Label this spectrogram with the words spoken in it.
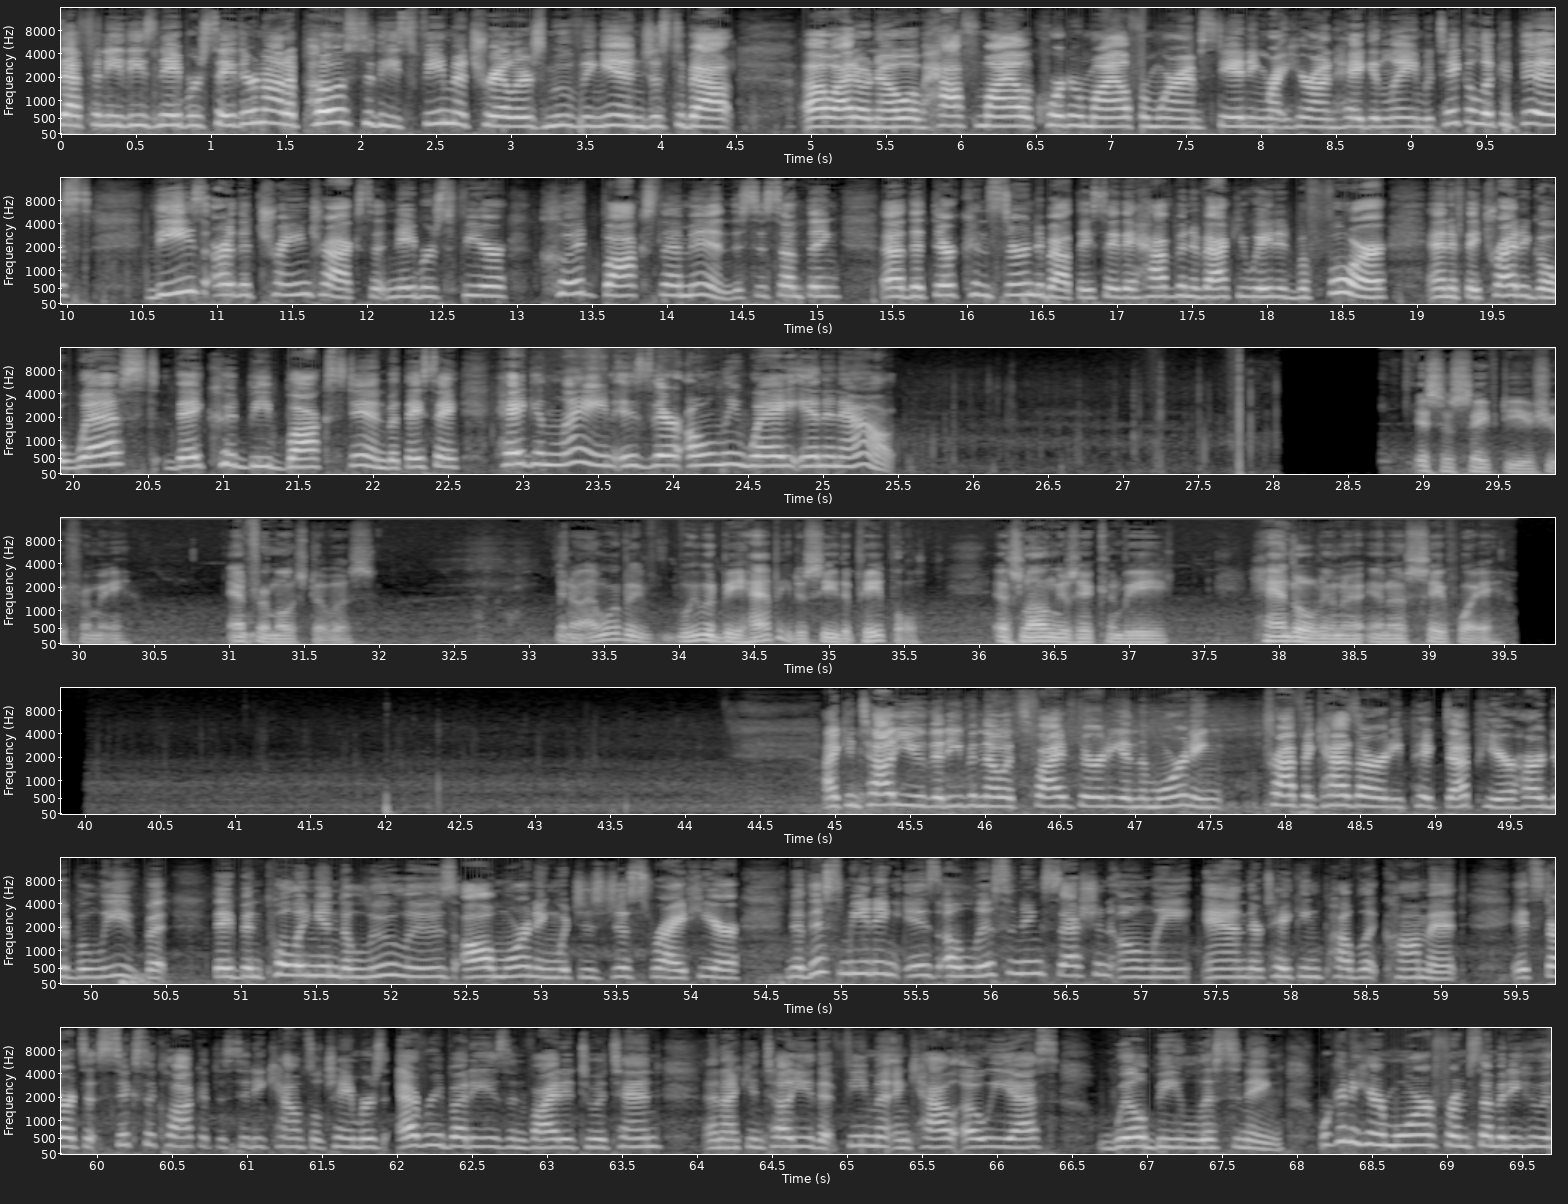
Stephanie, these neighbors say they're not opposed to these FEMA trailers moving in just about, oh, I don't know, a half mile, a quarter mile from where I'm standing right here on Hegan Lane. But take a look at this. These are the train tracks that neighbors fear could box them in. This is something uh, that they're concerned about. They say they have been evacuated before, and if they try to go west, they could be boxed in. But they say Hegan Lane is their only way in and out. It's a safety issue for me and for most of us. You know, and we'd be, we would be happy to see the people as long as it can be handled in a, in a safe way. I can tell you that even though it's 5:30 in the morning, traffic has already picked up here. Hard to believe, but they've been pulling into Lulu's all morning, which is just right here. Now, this meeting is a listening session only, and they're taking public comment. It starts at 6 o'clock at the City Council chambers. Everybody is invited to attend, and I can tell you that FEMA and Cal OES will be listening. We're going to hear more from somebody who is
